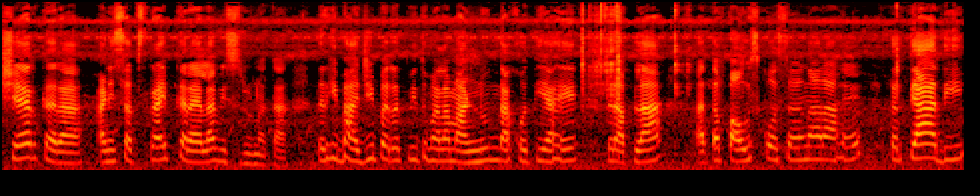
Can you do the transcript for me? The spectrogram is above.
शेअर करा आणि सबस्क्राईब करायला विसरू नका. तर ही भाजी परत मी तुम्हाला मांडून दाखवती आहे. तर आपला आता पाऊस कोसळणार आहे. तर त्याआधी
